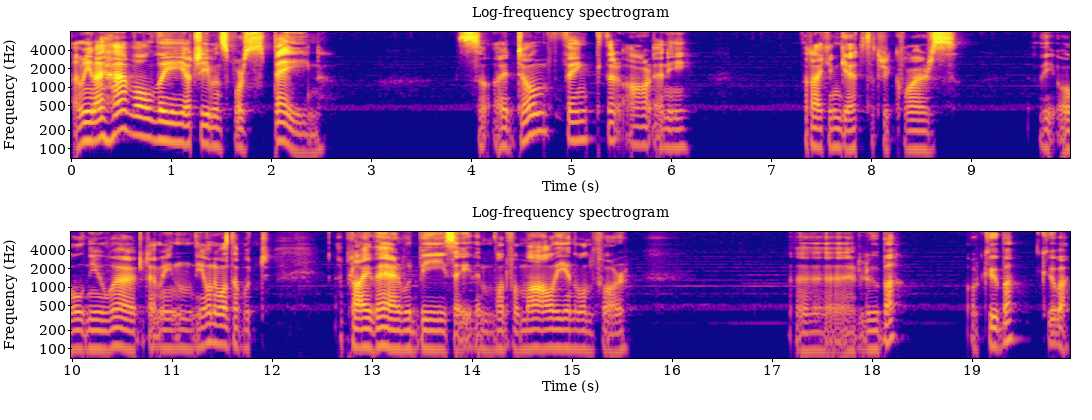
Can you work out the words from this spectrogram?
I mean, I have all the achievements for Spain, so I don't think there are any that I can get that requires the old new world. I mean, the only one that would apply there would be, say, the one for Mali and one for uh, Luba or Cuba. Cuba.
